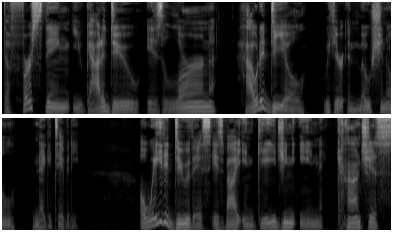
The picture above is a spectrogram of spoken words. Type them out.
The first thing you got to do is learn how to deal with your emotional negativity. A way to do this is by engaging in conscious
